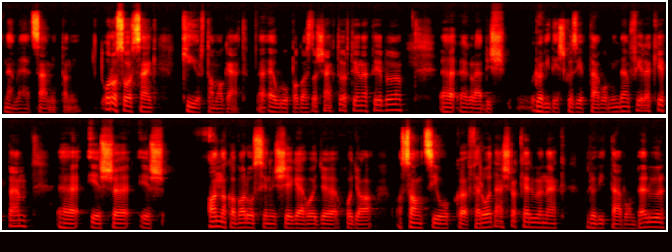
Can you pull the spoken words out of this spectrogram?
nem lehet számítani. Oroszország kiírta magát Európa gazdaság történetéből, legalábbis rövid és középtávon mindenféleképpen, és, és annak a valószínűsége, hogy, hogy a, a szankciók feloldásra kerülnek rövid távon belül,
